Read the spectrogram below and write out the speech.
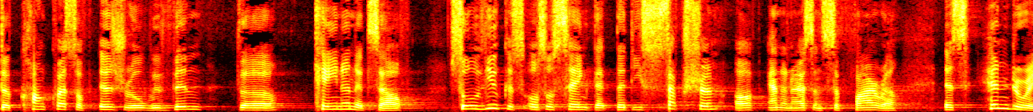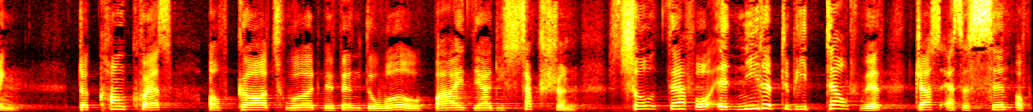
the conquest of Israel within the Canaan itself, so Luke is also saying that the deception of Ananias and Sapphira is hindering the conquest of God's word within the world by their deception. So, therefore, it needed to be dealt with just as the sin of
